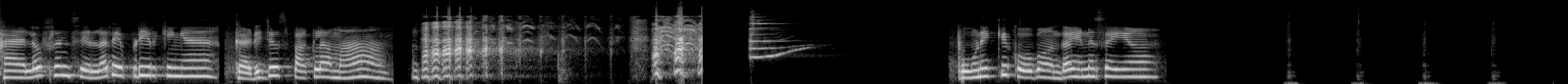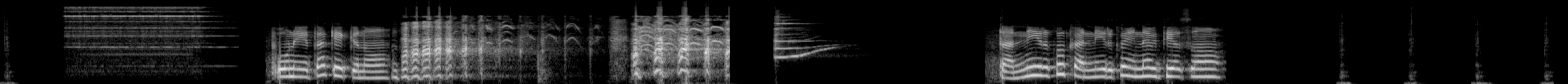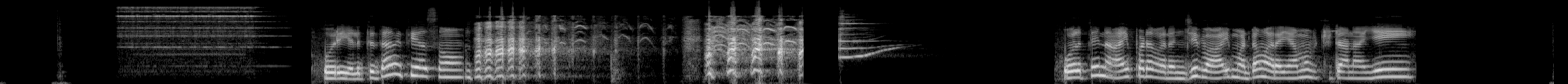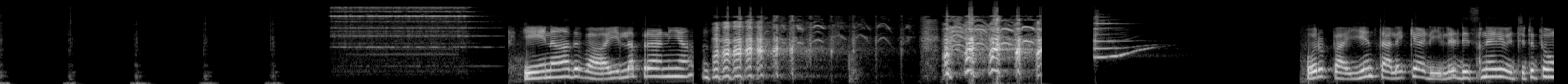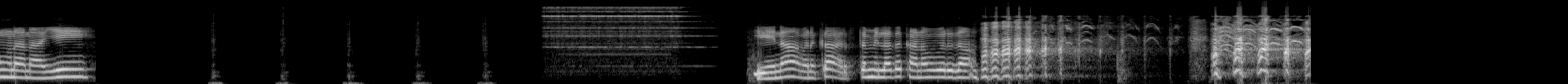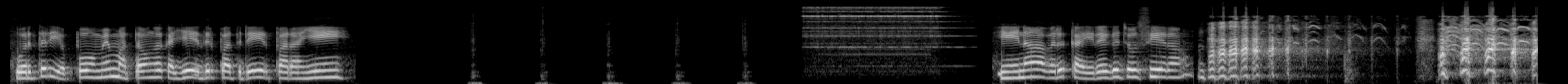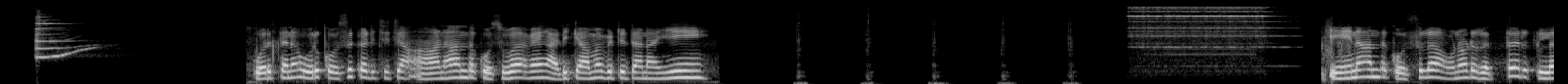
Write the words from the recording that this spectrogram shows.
Hello friends எல்லாரும் எப்படி இருக்கீங்க? கடி ஜூஸ் பார்க்கலாமா? பூனைக்கு கோபம் வந்தா என்ன செய்யும்? பூனையை தான் கேட்கணும். தண்ணீருக்கும் கண்ணீருக்கும் என்ன வித்தியாசம்? ஒரு எழுத்து தான் வித்தியாசம். ஒருத்தன் நாய்ப்படம் வரைஞ்சி வாய் மட்டும் வரையாம விட்டுட்டானாயே. ஏனா அது வாயில்ல பிராணியா? ஒரு பையன் தலைக்கு அடியில டிக்ஷனரி வச்சுட்டு தூங்கினானாயே. ஏன்னா அவனுக்கு அர்த்தம் இல்லாத கனவு வருதான் ஒருத்தர் எப்பவுமே மத்தவங்க கையை எதிர்பார்த்துட்டே இருப்பாராயே ஏன்னா அவரு கைரேக ஜோசியரா? ஒருத்தனை ஒரு கொசு கடிச்சிச்சான் ஆனா அந்த கொசுவை அவன் அடிக்காம விட்டுட்டானாயி ஏன்னா அந்த கொசுல அவனோட ரத்தம் இருக்குல்ல.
